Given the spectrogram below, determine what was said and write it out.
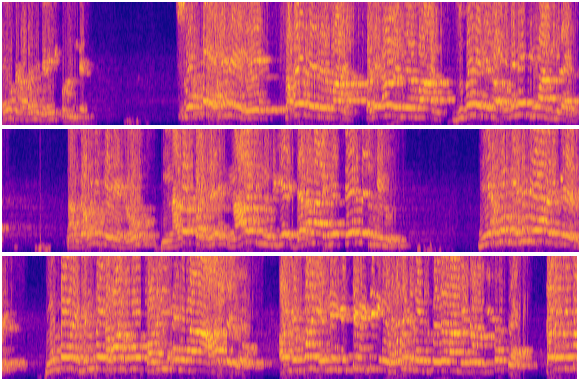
மூன்று நபர்கள் விலகிக் கொள்ளுங்கள். சொன்ன உடனேயே சஹத் ரலியல்லாஹு தல்ஹா உடனே பின்வாங்குகிறார்கள். நாம் கவனிக்க வேண்டும் நடப்பது நாட்டினுடைய ஜனநாயக தேர்தல் முடிவு. மிகவும் எளிமையாக நடக்கிறது. உண்டான எந்த நபருக்கும் பதவி மீதான ஆசையோ அது எப்படி என்னை விட்டு விட்டு நீங்க உதவி என்று சொல்லலாம் என்ற ஒரு எதிர்ப்போம் தனக்கென்றோ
